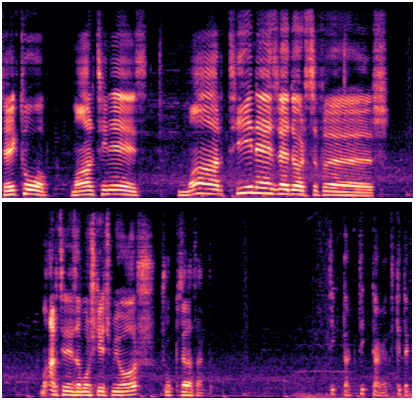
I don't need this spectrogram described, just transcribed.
Tek top. Martinez. Martinez ve 4-0. Martinez'e boş geçmiyor. Çok güzel ataktı. Tik tak tik tak tik tak.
